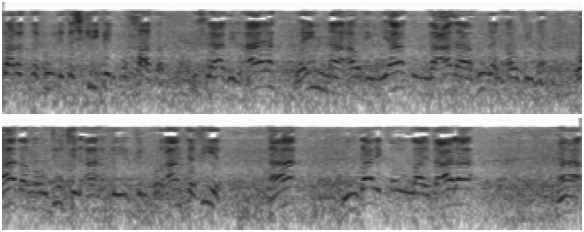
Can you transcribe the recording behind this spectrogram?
وتارة تكون لتشكيك المخاطب مثل هذه الآية وإنا أو إياكم لعلى هدى أو في وهذا موجود في في, في القرآن كثير. ها؟ من ذلك قول الله تعالى ها؟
